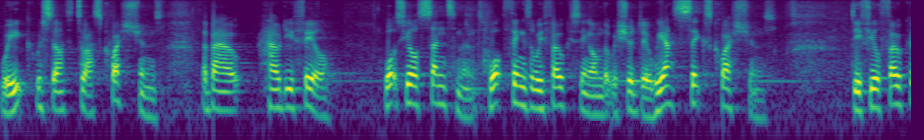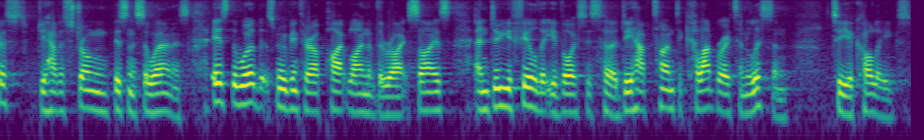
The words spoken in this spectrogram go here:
week we started to ask questions about how do you feel? What's your sentiment? What things are we focusing on that we should do? We asked six questions. Do you feel focused? Do you have a strong business awareness? Is the work that's moving through our pipeline of the right size? And do you feel that your voice is heard? Do you have time to collaborate and listen to your colleagues?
